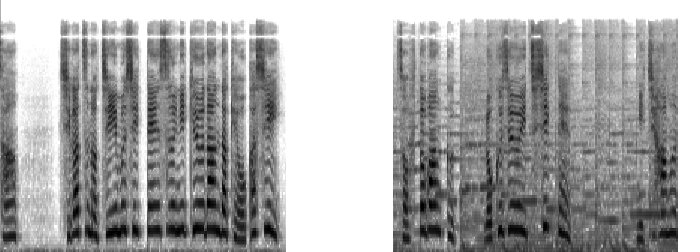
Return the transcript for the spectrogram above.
3、4月のチーム失点数2球団だけおかしい。ソフトバンク61失点。日ハム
